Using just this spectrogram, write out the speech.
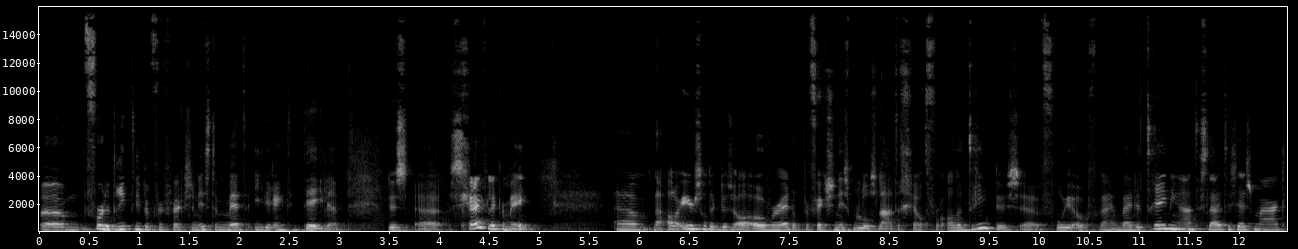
um, voor de drie typen perfectionisten met iedereen te delen. Dus uh, schrijf lekker mee. Um, nou, allereerst had ik dus al over hè, dat perfectionisme loslaten geldt voor alle drie. Dus voel je ook vrij om bij de training aan te sluiten 6 maart.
